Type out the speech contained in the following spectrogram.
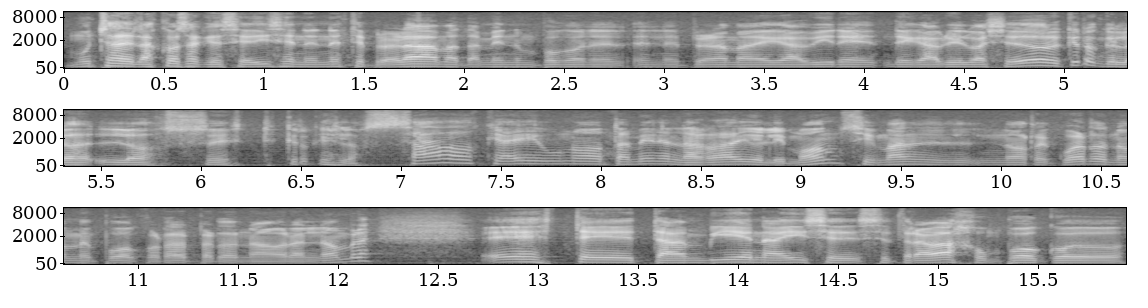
muchas de las cosas que se dicen en este programa, también un poco en el, programa de Gabriel, de Gabriel Valledor, creo que los, este, creo que es los sábados que hay uno también en la radio Limón, si mal no recuerdo, no me puedo acordar, perdón ahora el nombre. Este también ahí se, se trabaja un poco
